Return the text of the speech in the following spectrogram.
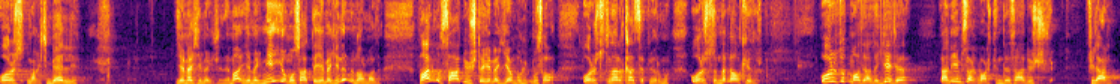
Oruç tutmak için belli. Yemek yemek için ama yemek niye yiyorum o saatte yemek yenir mi normalde? Var mı saat 3'te yemek yiyen bu, bu sabah? Oruç tutanları kastetmiyorum. Oruç tutanlar kalkıyordur. Oruç tutmadığı halde gece yani imsak vaktinde saat 3 filan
